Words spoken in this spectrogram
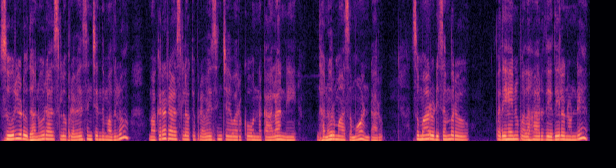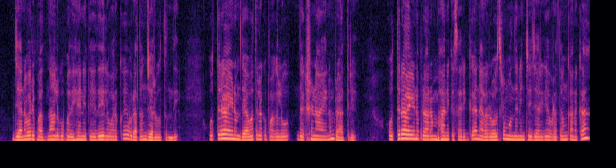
సూర్యుడు ధనురాశిలో ప్రవేశించింది మొదలు మకర రాశిలోకి ప్రవేశించే వరకు ఉన్న కాలాన్ని ధనుర్మాసము అంటారు. సుమారు డిసెంబరు పదిహేను పదహారు తేదీల నుండి జనవరి పద్నాలుగు పదిహేను తేదీల వరకు వ్రతం జరుగుతుంది. ఉత్తరాయణం దేవతలకు పగలు దక్షిణాయనం రాత్రి. ఉత్తరాయణ ప్రారంభానికి సరిగ్గా నెల రోజుల ముందు నుంచి జరిగే వ్రతం కనుక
